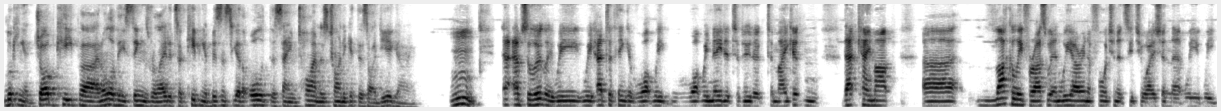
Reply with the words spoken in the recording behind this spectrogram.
looking at JobKeeper and all of these things related to keeping a business together all at the same time as trying to get this idea going. Mm, absolutely, we we had to think of what we what we needed to do to, to make it, and that came up. Uh, luckily for us, and we are in a fortunate situation that we we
